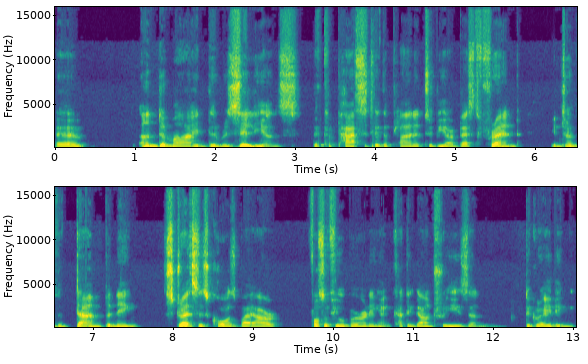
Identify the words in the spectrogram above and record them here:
uh, undermine the resilience, the capacity of the planet to be our best friend in terms of dampening stresses caused by our fossil fuel burning and cutting down trees and degrading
